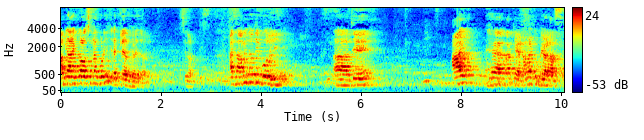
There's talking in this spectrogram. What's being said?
আমি আরেকটু আলোচনা করি এটা ক্লিয়ার হয়ে যাবে. আচ্ছা আমি যদি বলি যে আই হ্যাভ আ ক্যাট আমার একটা বিড়াল আছে।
